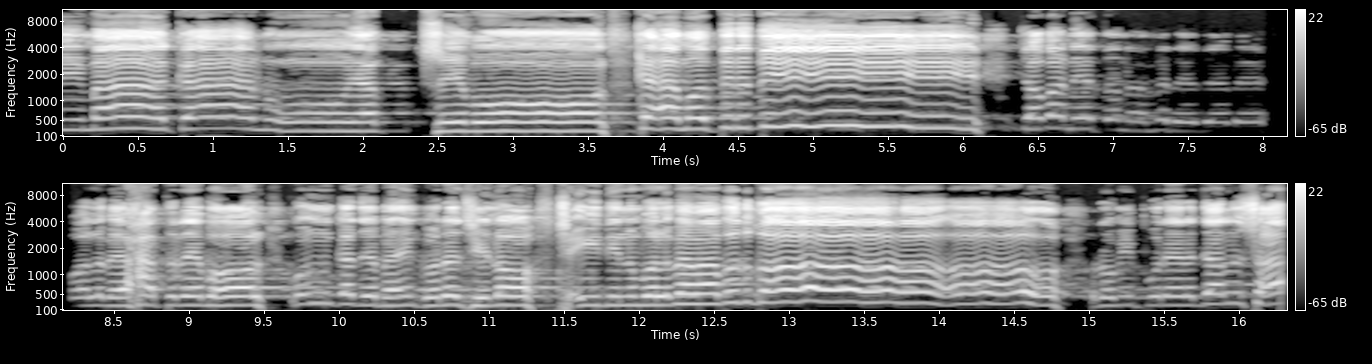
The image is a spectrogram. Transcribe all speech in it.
বিমা কানু জবানে মেরে দেবে, বলবে, হাত রে বল, কোন কাজে ব্যয় করেছিল? সেই দিন বলবে, মাবুদ গো রমিপুরের জালসা।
